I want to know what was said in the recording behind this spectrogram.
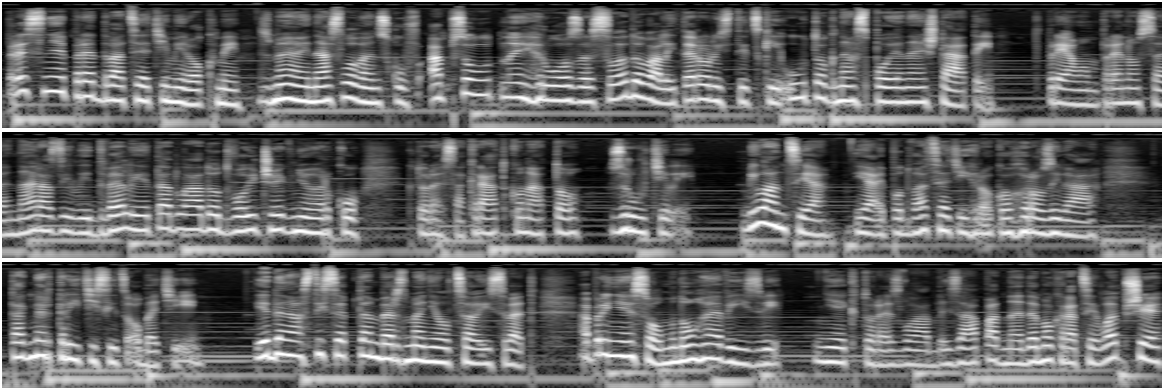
Presne pred 20 rokmi sme aj na Slovensku v absolútnej hrôze sledovali teroristický útok na Spojené štáty. V priamom prenose narazili dve lietadlá do dvojčiek v New Yorku, ktoré sa krátko na to zrútili. Bilancia je aj po 20 rokoch hrozivá. Takmer 3000 obetí. 11. september zmenil celý svet a priniesol mnohé výzvy. Niektoré zvládli západné demokracie lepšie,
